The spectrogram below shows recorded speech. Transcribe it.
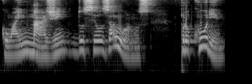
com a imagem dos seus alunos. Procure,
